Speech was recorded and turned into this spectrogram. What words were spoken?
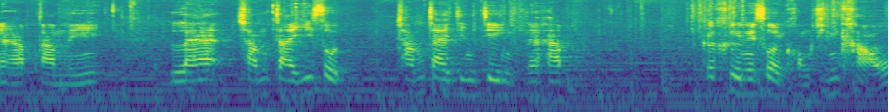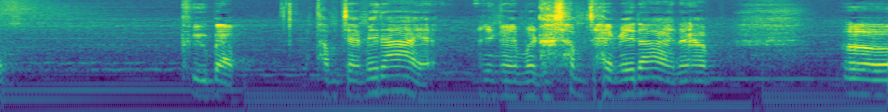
นะครับตามนี้ และช้ำใจที่สุดช้ำใจจริง ๆนะครับ ก็คือในส่วนของชิ้นเขา คือแบบทำใจไม่ได้อะยังไงมันก็ทำใจไม่ได้นะครับเออ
